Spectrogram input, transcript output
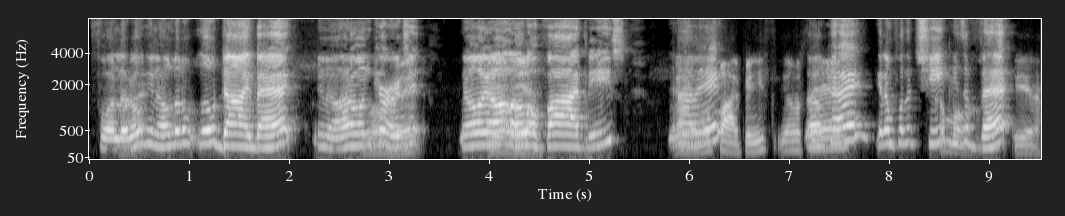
for a little, right. you know, little little dime bag. You know, I don't encourage bit. it. You know, you know yeah, a little yeah. five piece. You know yeah, what I mean? Five piece. You know what I'm saying? Okay. Get him for the cheap. Come He's on. a vet. Yeah.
